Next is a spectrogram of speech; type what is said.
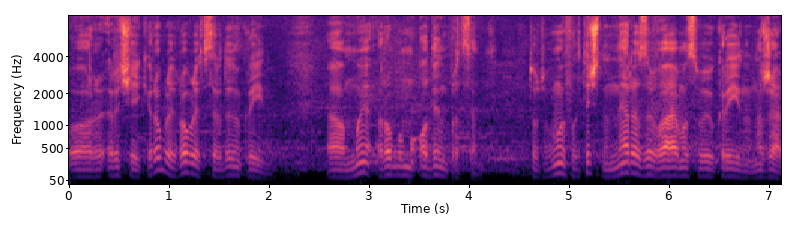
е, речей, які роблять, роблять всередину країни. Е, Ми робимо 1%. Тобто ми фактично не розвиваємо свою країну, на жаль.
